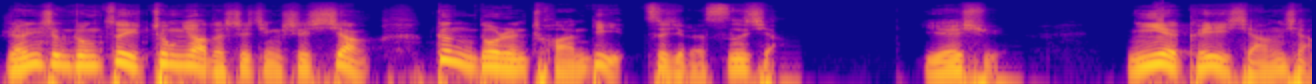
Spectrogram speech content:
人生中最重要的事情是向更多人传递自己的思想。也许，你也可以想想，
